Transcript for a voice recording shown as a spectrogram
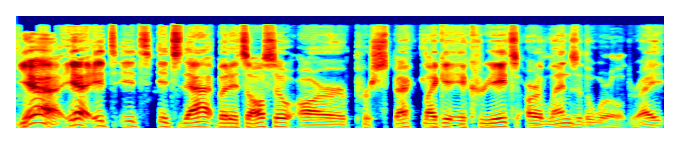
yeah yeah it's it's it's that but it's also our perspective like it, it, creates our lens of the world right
